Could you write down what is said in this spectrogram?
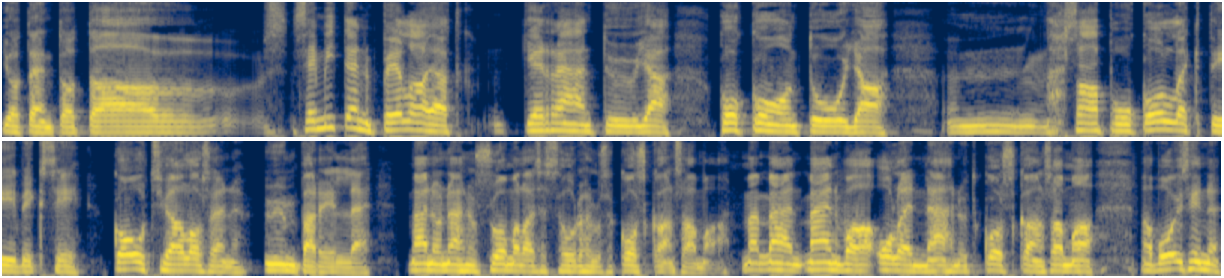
Joten tota se, miten pelaajat kerääntyy ja kokoontuu ja mm, saapuu kollektiiviksi Coach Jalosen ympärille. Mä en ole nähnyt suomalaisessa urheilussa koskaan samaa. Mä, mä, en, mä en vaan ole nähnyt koskaan samaa. Mä voisin,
